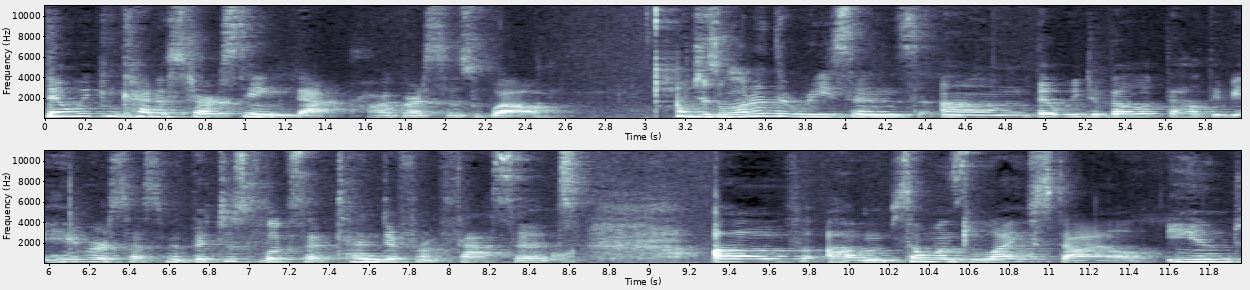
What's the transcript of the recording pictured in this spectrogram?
then we can kind of start seeing that progress as well which is one of the reasons um, that we developed the healthy behavior assessment that just looks at 10 different facets of um, someone's lifestyle and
